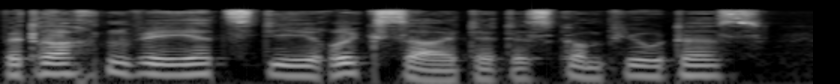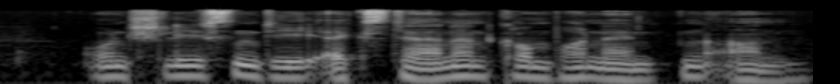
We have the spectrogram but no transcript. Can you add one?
Betrachten wir jetzt die Rückseite des Computers und schließen die externen Komponenten an.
